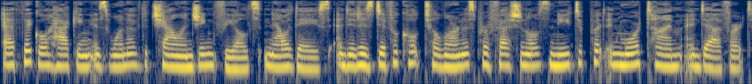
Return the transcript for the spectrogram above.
ethical hacking is one of the challenging fields nowadays and it is difficult to learn as professionals need to put in more time and effort.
